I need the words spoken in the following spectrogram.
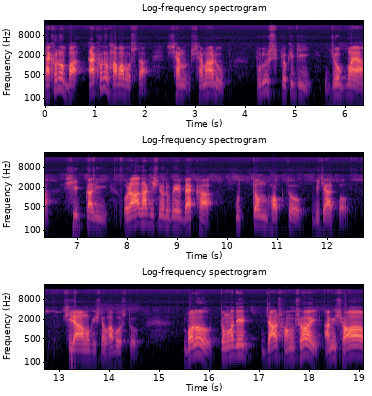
এখনও বা- এখনও ভাবাবস্থা। শ্যাম, শ্যামারূপ, পুরুষ প্রকৃতি, যোগমায়া, শিবকালী ও রাধাকৃষ্ণ রূপের ব্যাখ্যা, উত্তম ভক্ত বিচারপথ শ্রীরামকৃষ্ণ ভাবস্থ বলো, তোমাদের যা সংশয়, আমি সব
